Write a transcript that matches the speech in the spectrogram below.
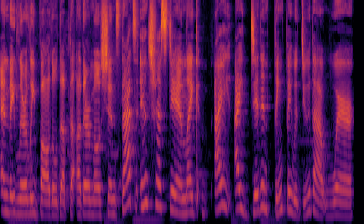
And they literally bottled up the other emotions. That's interesting. Like i i didn't think they would do that where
